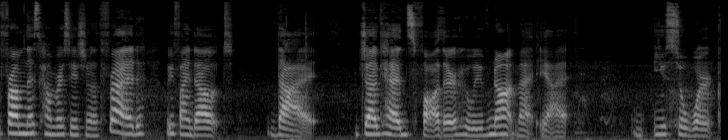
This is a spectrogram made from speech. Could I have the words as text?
from this conversation with Fred, we find out that Jughead's father, who we've not met yet, used to work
